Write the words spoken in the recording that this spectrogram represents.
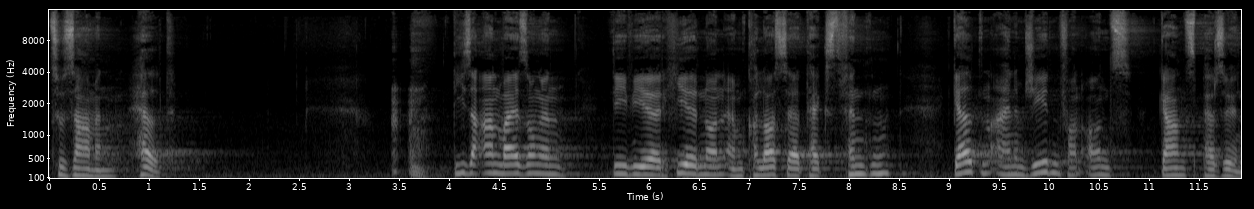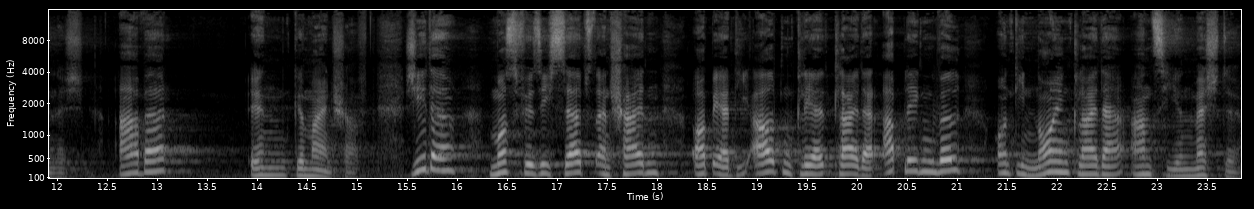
zusammenhält. Diese Anweisungen, die wir hier nun im Kolossertext finden, gelten einem jeden von uns ganz persönlich, aber in Gemeinschaft. Jeder muss für sich selbst entscheiden, ob er die alten Kleider ablegen will und die neuen Kleider anziehen möchte.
